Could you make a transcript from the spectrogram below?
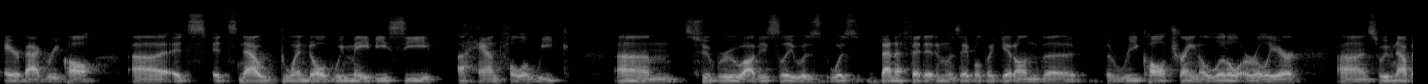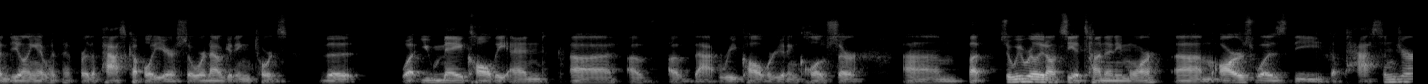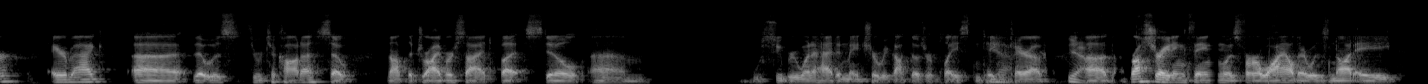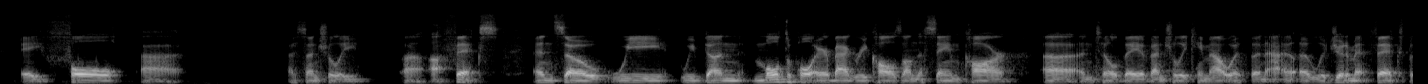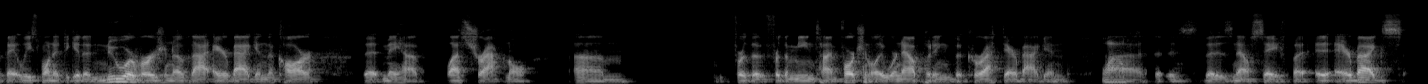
airbag recall. Uh, it's it's now dwindled. We maybe see a handful a week. Um, Subaru obviously was was benefited and was able to get on the the recall train a little earlier. Uh, so we've now been dealing it with it for the past couple of years. So we're now getting towards the what you may call the end uh, of of that recall. We're getting closer, um, but so we really don't see a ton anymore. Um, ours was the the passenger airbag uh, that was through Takata, so not the driver side, but still. Um, Subaru went ahead and made sure we got those replaced and taken Yeah. care of. Yeah. Uh, the frustrating thing was for a while there was not a a full uh, essentially uh, a fix, and so we we've done multiple airbag recalls on the same car uh, until they eventually came out with an, a, legitimate fix. But they at least wanted to get a newer version of that airbag in the car that may have less shrapnel. Um, for the for the meantime, fortunately, we're now putting the correct airbag in wow. uh, that is that is now safe. But a- airbags,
